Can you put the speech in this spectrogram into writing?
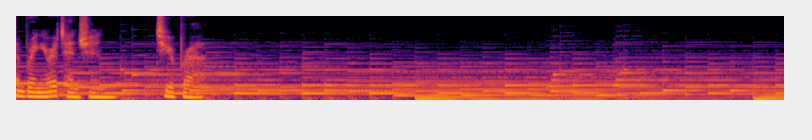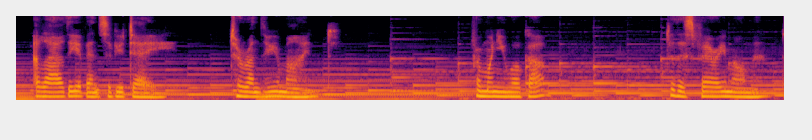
and bring your attention to your breath. Allow the events of your day to run through your mind from when you woke up to this very moment,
